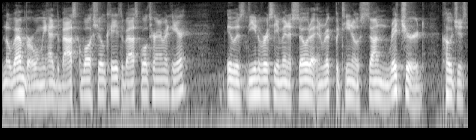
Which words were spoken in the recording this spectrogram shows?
November when we had the basketball showcase, the basketball tournament here, it was the University of Minnesota and Rick Pitino's son Richard coaches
